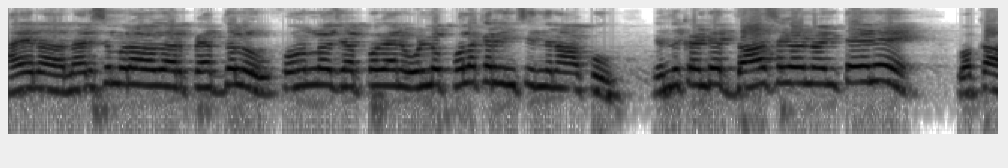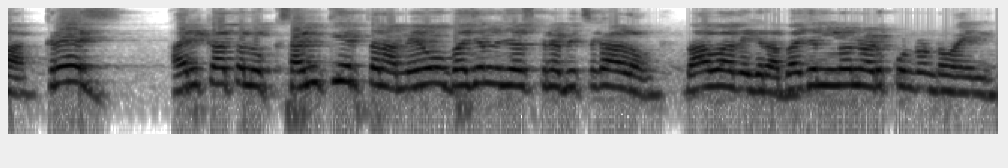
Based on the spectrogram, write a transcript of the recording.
ఆయన నరసింహరావు గారు పెద్దలు ఫోన్లో చెప్పగానే ఒళ్ళు పులకరించింది నాకు. ఎందుకంటే దాసగండ్ అంటేనే ఒక క్రేజ్ హరికథలు సంకీర్తన మేము భజనలు చేసుకునే బిచ్చగాళ్ళం బాబా దగ్గర. భజనలోనే అడుక్కుంటుంటాం ఆయన్ని.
